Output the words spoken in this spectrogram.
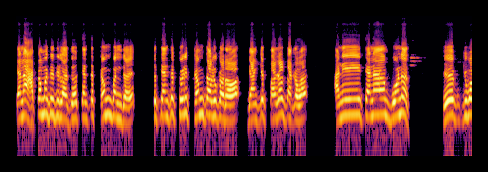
त्यांना हातामध्ये दिला जातो. त्यांचा थंब बंद आहे. तर त्यांचा त्वरित थंब चालू करावा. बँकेत पगार टाकावा. आणि त्यांना बोनस हे किंवा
